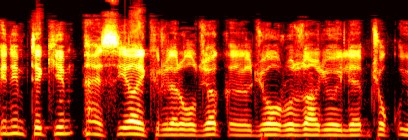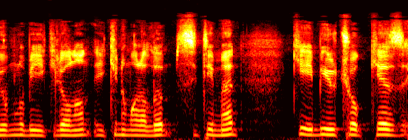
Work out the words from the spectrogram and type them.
Benim tekim e, siyah ekürüler olacak. Joe Rosario ile çok uyumlu bir ikili olan 2 numaralı Cityman ki birçok kez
